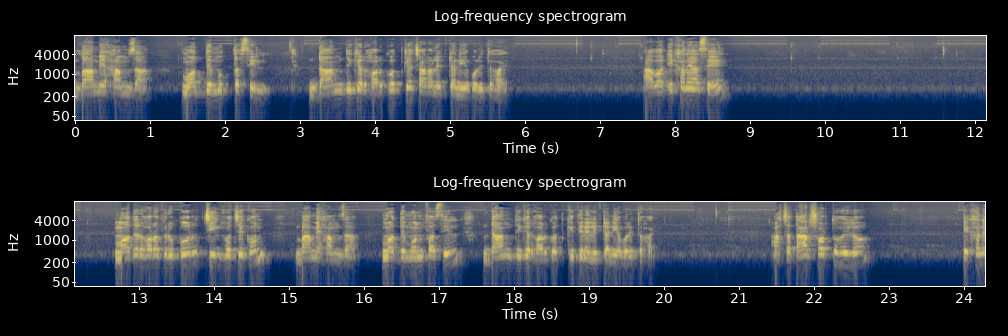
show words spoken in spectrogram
বামে হামজা। মধ্যে মুত্তাসিল, ডান দিকের হরকতকে চারা আলিফটা নিয়ে পড়িতে হয়। আবার এখানে আছে, মদের হরফের উপর চিহ্ন চেকন বামে হামজা। মধ্যে মুনফাসিল, ডান দিকের হরকত কি তিন আলিফটা নিয়ে পড়িতে হয়। আচ্ছা তার শর্ত হইল, এখানে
